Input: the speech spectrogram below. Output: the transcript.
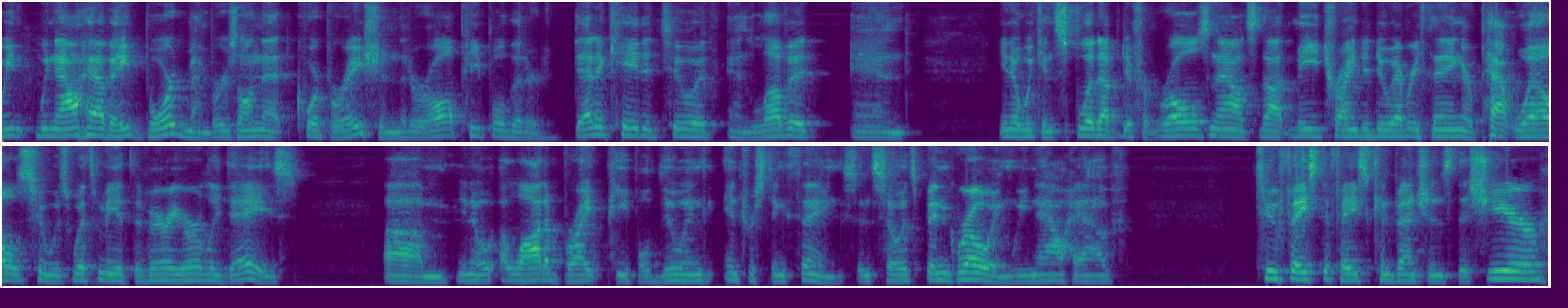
we we now have eight board members on that corporation that are all people that are dedicated to it and love it and you know, we can split up different roles now. It's not me trying to do everything or Pat Wells, who was with me at the very early days. Um, you know, a lot of bright people doing interesting things. And so it's been growing. We now have two face to face conventions this year.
